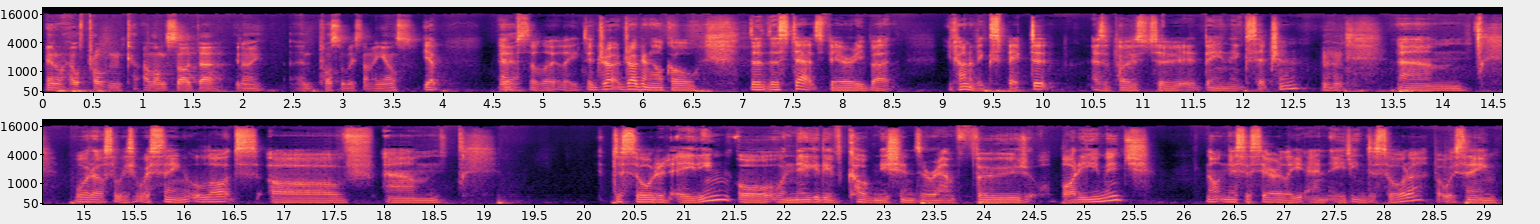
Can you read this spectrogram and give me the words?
mental health problem alongside that, you know, and possibly something else? Yep, absolutely. The drug, drug and alcohol, the the stats vary, but you kind of expect it as opposed to it being the exception. Um, what else are we? We're seeing lots of um, disordered eating or, or negative cognitions around food or body image. Not necessarily an eating disorder, but we're seeing,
